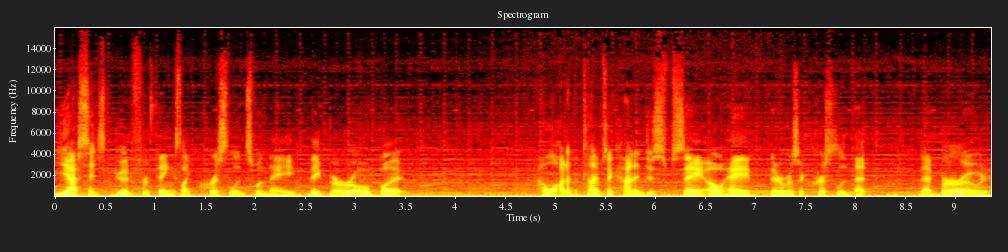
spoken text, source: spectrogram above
yes, it's good for things like chrysalids when they they burrow, but a lot of the times they kind of just say, "Oh, hey, there was a chrysalid that that burrowed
